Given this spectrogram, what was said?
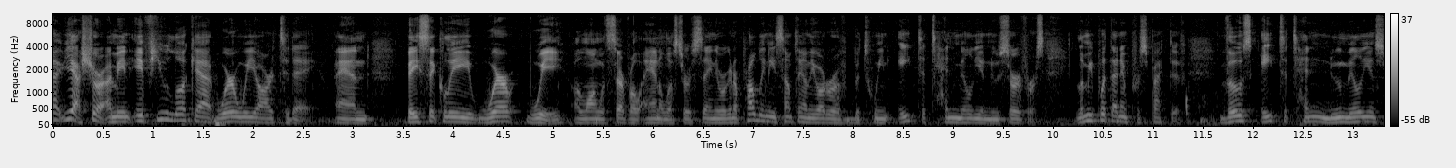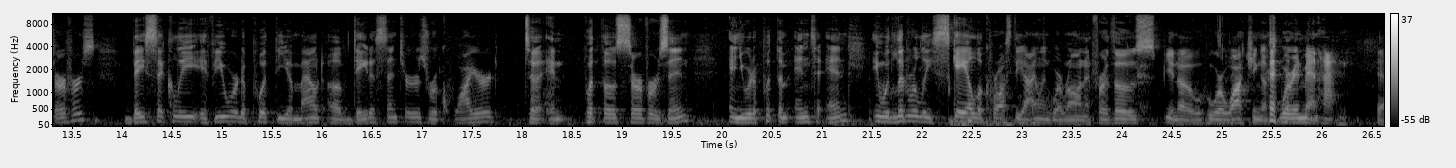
Uh, yeah, sure. I mean, if you look at where we are today, and basically where we, along with several analysts, are saying that we're going to probably need something on the order of between 8 to 10 million new servers. Let me put that in perspective. Those 8 to 10 new million servers, basically, if you were to put the amount of data centers required to and put those servers in, and you were to put them end to end, it would literally scale across the island we're on. And for those, you know, who are watching us, we're in Manhattan. Yeah,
